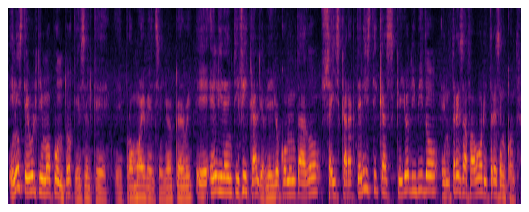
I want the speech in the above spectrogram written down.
En este último punto, que es el que eh, promueve el señor Curry, eh, él identifica, le había yo comentado, seis características que yo divido en tres a favor y tres en contra.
